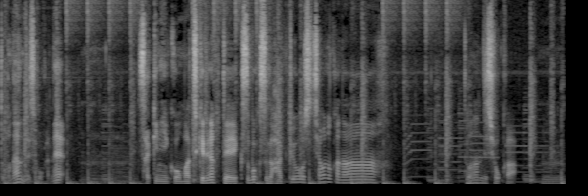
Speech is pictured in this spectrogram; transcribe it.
あ、どうなるんでしょうかね。うん。先にこう待ちきれなくて Xbox が発表しちゃうのかなどうなんでしょうか。うん。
